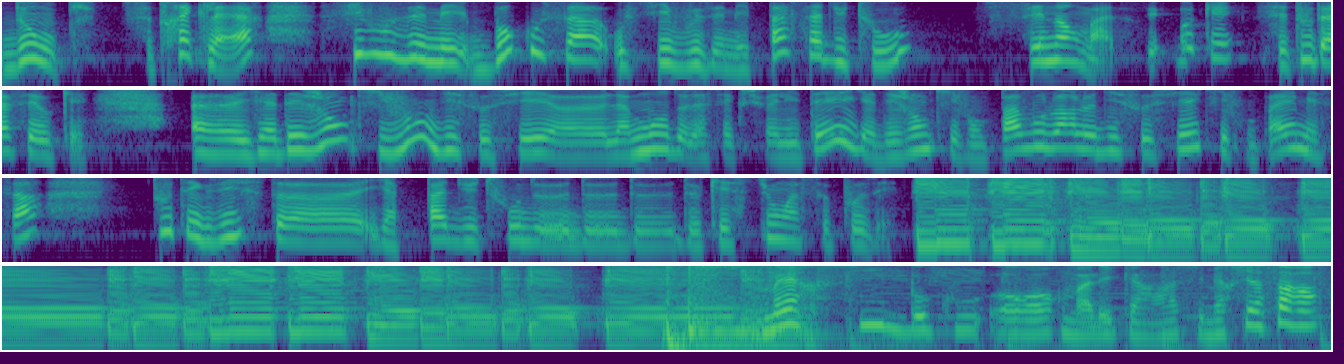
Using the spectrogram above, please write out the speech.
Donc, c'est très clair, si vous aimez beaucoup ça ou si vous aimez pas ça du tout, c'est normal. C'est OK. C'est tout à fait OK. Il euh, y a des gens qui vont dissocier euh, l'amour de la sexualité, il y a des gens qui vont pas vouloir le dissocier, qui vont pas aimer ça. Tout existe, il euh, n'y a pas du tout de, de, questions à se poser. Merci beaucoup Aurore Malécaras et merci à Sarah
